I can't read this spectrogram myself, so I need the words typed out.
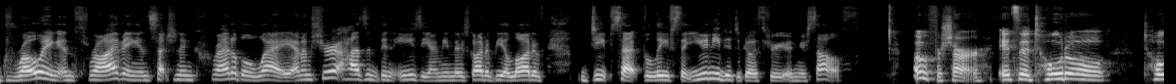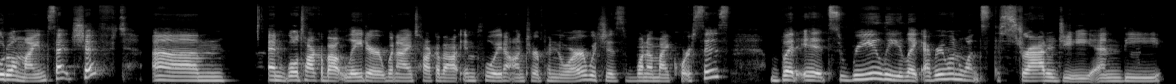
growing and thriving in such an incredible way. And I'm sure it hasn't been easy. I mean, there's got to be a lot of deep set beliefs that you needed to go through in yourself. Oh, for sure. It's a total, total mindset shift. Um, and we'll talk about later when I talk about employed entrepreneur, which is one of my courses. But it's really like everyone wants the strategy and the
